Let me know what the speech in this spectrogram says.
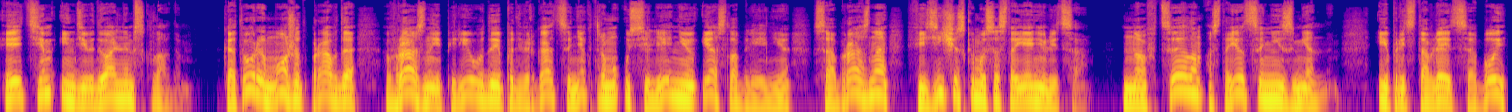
этим индивидуальным складом, который может, правда, в разные периоды подвергаться некоторому усилению и ослаблению, сообразно физическому состоянию лица, но в целом остается неизменным, и представляет собой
